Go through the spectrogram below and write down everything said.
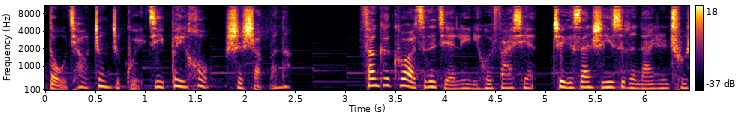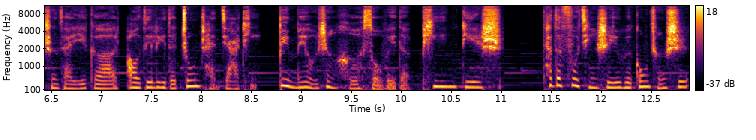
陡峭政治轨迹背后是什么呢？翻开库尔茨的简历，你会发现，这个三十一岁的男人出生在一个奥地利的中产家庭，并没有任何所谓的拼音爹史。他的父亲是一位工程师，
